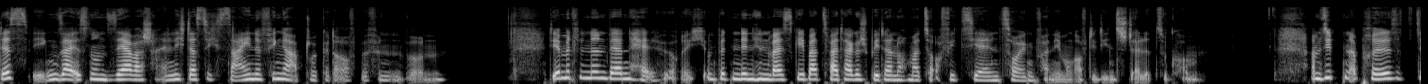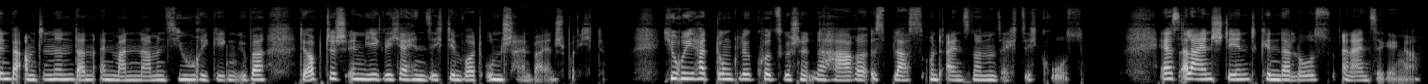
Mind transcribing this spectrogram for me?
Deswegen sei es nun sehr wahrscheinlich, dass sich seine Fingerabdrücke darauf befinden würden. Die Ermittlenden werden hellhörig und bitten den Hinweisgeber, zwei Tage später nochmal zur offiziellen Zeugenvernehmung auf die Dienststelle zu kommen. Am 7. April sitzt den Beamtinnen dann ein Mann namens Juri gegenüber, der optisch in jeglicher Hinsicht dem Wort unscheinbar entspricht. Juri hat dunkle, kurzgeschnittene Haare, ist blass und 1,69 groß. Er ist alleinstehend, kinderlos, ein Einzelgänger.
